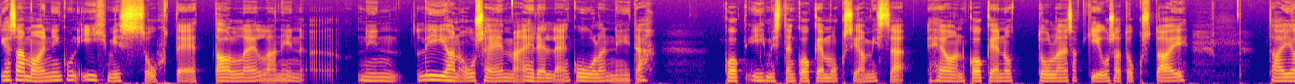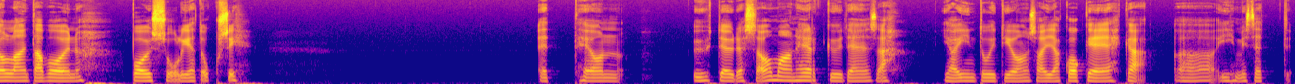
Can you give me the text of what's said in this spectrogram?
ja samoin niin kuin ihmissuhteet talleilla, niin, niin liian usein mä edelleen kuulen niitä ko- ihmisten kokemuksia, missä he on kokenut tulleensa kiusatuksi tai, tai jollain tavoin poissuljetuksi. Että he on yhteydessä omaan herkkyyteensä ja intuitioonsa ja kokee ehkä äh, ihmiset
